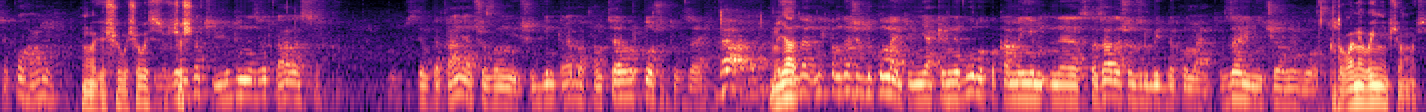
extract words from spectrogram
Це погано. Ну, і що, що, ви- що, люди не зверталися з тим питанням, що вони, що їм треба, там це гуртожиток взагалі. Да, да. ну, я, Там, там навіть документів ніяких не було, поки ми їм не сказали, що зробіть документи. Взагалі нічого не було. тобто вони винні в чомусь.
